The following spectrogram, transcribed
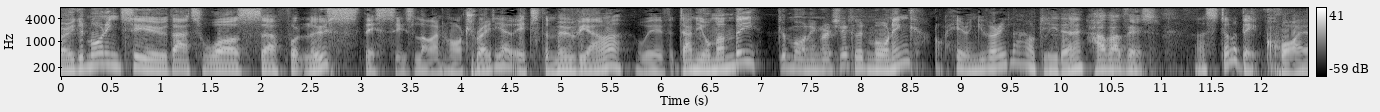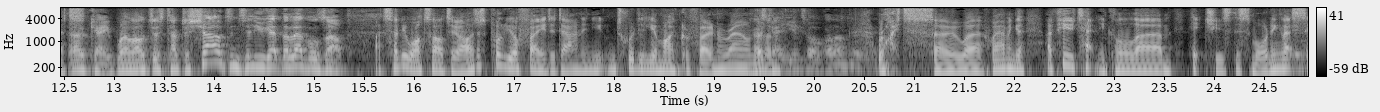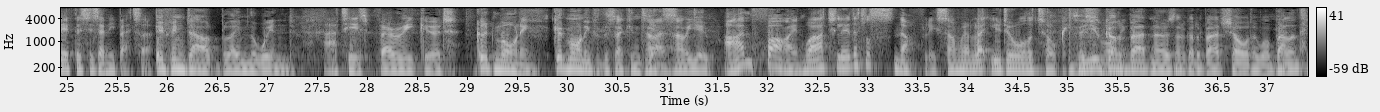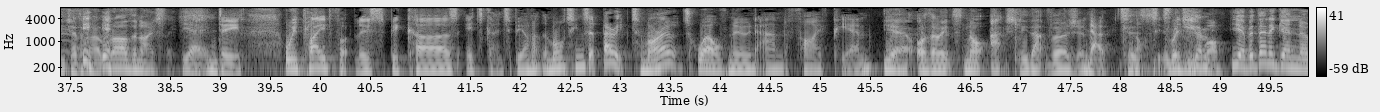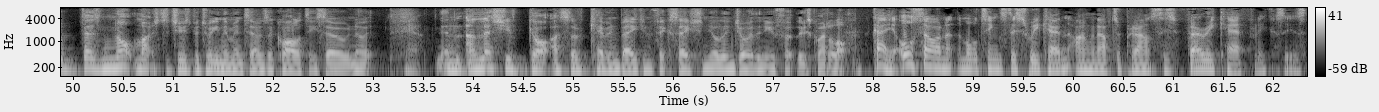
Very good morning to you. That was uh, Footloose. This is Lionheart Radio. It's the movie hour with Daniel Mumby. Good morning, Richard. Good morning. Not hearing you very loudly there. How about this? Uh, still a bit quiet. Okay, well, I'll just have to shout until you get the levels up. I tell you what I'll do. I'll just pull your fader down and you can twiddle your microphone around. Okay, you talk while I'm doing it. Right, so uh, we're having a, a few technical um, hitches this morning. Let's see if this is any better. If in doubt, blame the wind. That is very good. Good morning. Good morning for the second time. Yes. How are you? I'm fine. Well, actually, a little snuffly, so I'm going to let you do all the talking. So you've got a bad nose, I've got a bad shoulder. We'll balance each other out rather nicely. Yeah, indeed. We played Footloose because it's going to be on at the Maltings at Berwick tomorrow at 12 noon and 5 pm. Yeah, although it's not actually that version. No, it's not. It's the new um, one. Yeah, but then again, no, there's not much to choose between them in terms of quality. So no, Yeah. un- unless you've got a sort of Kevin Bacon fixation, you'll enjoy the new Footloose quite a lot. Okay, also on at the Maltings this weekend, I'm going to have to pronounce this very carefully because there's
